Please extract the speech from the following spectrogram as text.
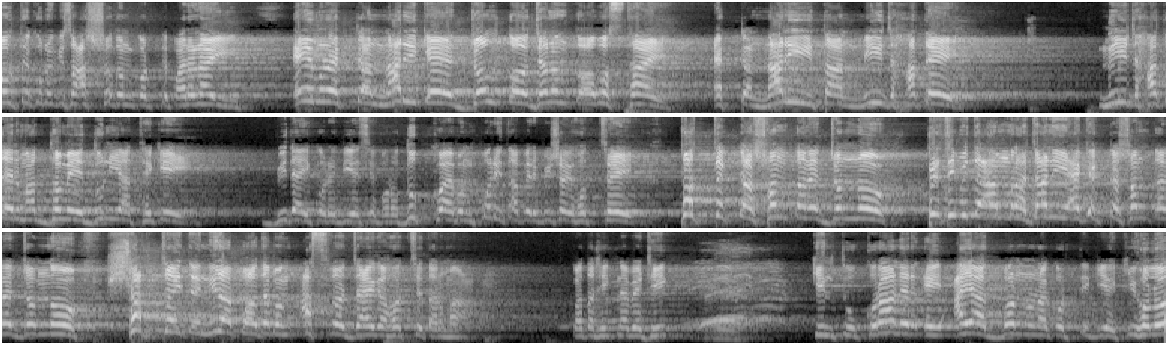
বলতে কোনো কিছু আস্বাদন করতে পারে নাই। এমন একটা নারীকে জ্বলন্ত জ্বলন্ত অবস্থায় একটা নারী তার নিজ হাতে, নিজ হাতের মাধ্যমে দুনিয়া থেকে বিদায় করে দিয়েছে। বড় দুঃখ এবং পরিতাপের বিষয় হচ্ছে, প্রত্যেকটা সন্তানের জন্য, পৃথিবীতে আমরা জানি এক একটা সন্তানের জন্য সবচাইতে নিরাপদ এবং আশ্রয়ের জায়গা হচ্ছে তার মা। কথা ঠিক না বে ঠিক? কিন্তু কোরআনের এই আয়াত বর্ণনা করতে গিয়ে কি হলো?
